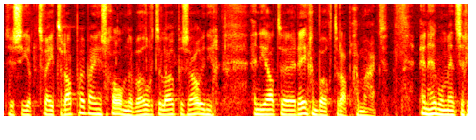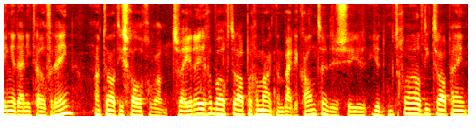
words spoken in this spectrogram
Dus die had twee trappen bij een school om naar boven te lopen zo. En die, en die had een regenboogtrap gemaakt. En heel mensen gingen daar niet overheen. Maar toen had die school gewoon twee regenboogtrappen gemaakt aan beide kanten. Dus je, je moet gewoon over die trap heen.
